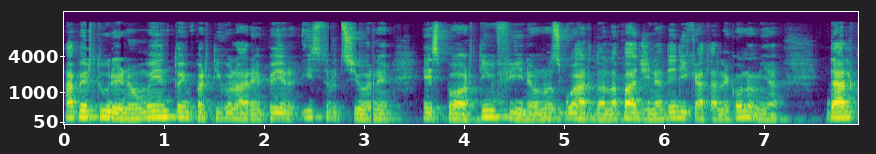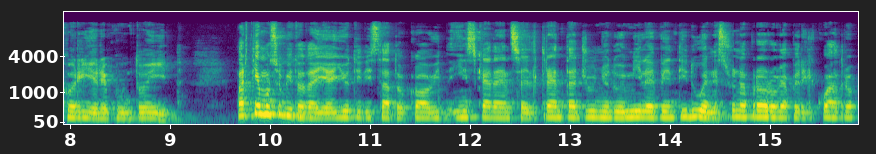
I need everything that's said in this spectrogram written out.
aperture in aumento in particolare per istruzione e sport. Infine uno sguardo alla pagina dedicata all'economia dal Corriere.it. Partiamo subito dagli aiuti di Stato Covid in scadenza il 30 giugno 2022, nessuna proroga per il quadro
